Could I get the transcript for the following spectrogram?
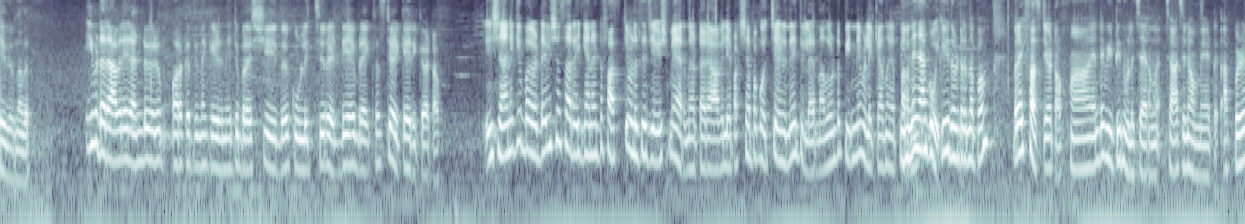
ചെയ്തിരുന്നത്. ഇവിടെ രാവിലെ രണ്ടുപേരും ഉറക്കത്തിൽ നിന്നൊക്കെ എഴുന്നേറ്റ് ബ്രഷ് ചെയ്ത് കുളിച്ച് റെഡിയായി ബ്രേക്ക്ഫാസ്റ്റ് കഴിക്കാതിരിക്കും കേട്ടോ ഈശാനിക്ക് ബർത്ത്ഡേ വിഷസ് അറിയിക്കാനായിട്ട് ഫസ്റ്റ് വിളിച്ച ജേഷ്മയായിരുന്നു കേട്ടോ രാവിലെ. പക്ഷെ അപ്പൊ കൊച്ചു എഴുന്നേറ്റില്ലായിരുന്നു. അതുകൊണ്ട് പിന്നെ വിളിക്കാന്ന് പിന്നെ ഞാൻ കുക്ക് ചെയ്തോണ്ടിരുന്നപ്പം ബ്രേക്ക്ഫാസ്റ്റ് കേട്ടോ എന്റെ വീട്ടിൽ നിന്ന് വിളിച്ചായിരുന്നു ചാച്ചനും അമ്മയായിട്ട്. അപ്പോഴ്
